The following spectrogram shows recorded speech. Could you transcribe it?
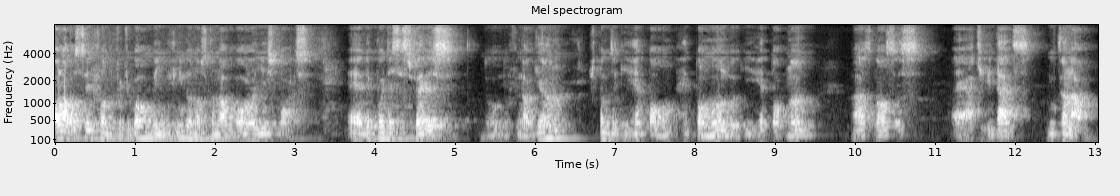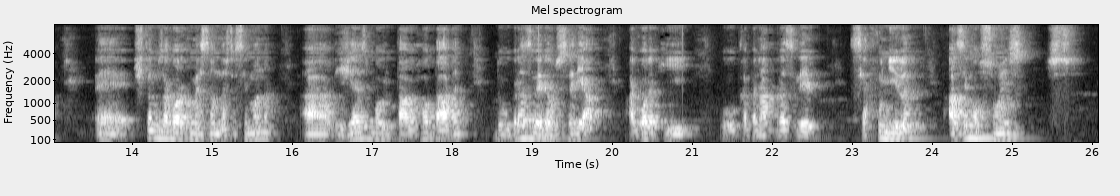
Olá, você fã do futebol, bem-vindo ao nosso canal Bola e Esportes. É, depois dessas férias do, do, final de ano, estamos aqui retomando, retomando aqui, retornando as nossas é, atividades no canal. É, estamos agora começando nesta semana a 28ª rodada do Brasileirão Série A. Agora que o Campeonato Brasileiro se afunila, as emoções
